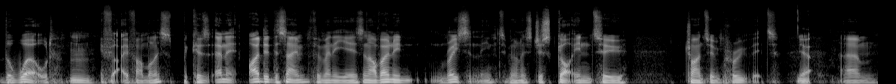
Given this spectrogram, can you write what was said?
the world, Mm. if if I'm honest, because and it, I did the same for many years, and I've only recently, to be honest, just got into trying to improve it. Yeah. Um,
